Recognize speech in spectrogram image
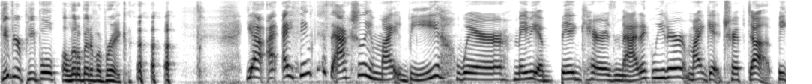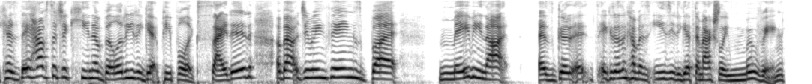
give your people a little bit of a break. yeah, I, I, think this actually might be where maybe a big charismatic leader might get tripped up because they have such a keen ability to get people excited about doing things, but maybe not as good. It, it doesn't come as easy to get them actually moving.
